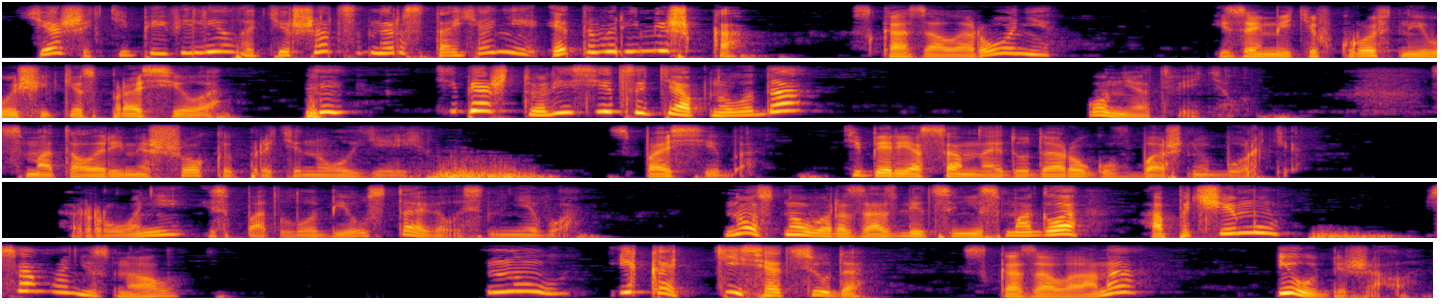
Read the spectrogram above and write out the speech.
«Я же тебе велела держаться на расстоянии этого ремешка», — сказала Рони, и, заметив кровь на его щеке, спросила. «Хм, «Тебя что, лисица тяпнула, да?» Он не ответил. Смотал ремешок и протянул ей. «Спасибо. Теперь я сам найду дорогу в башню Борки». Рони из-под лобья уставилась на него. Но снова разозлиться не смогла. А почему? Сама не знала. «Ну и катись отсюда!» — сказала она и убежала.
